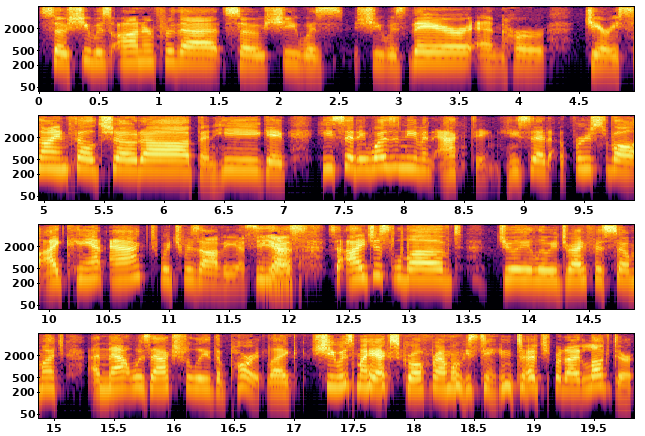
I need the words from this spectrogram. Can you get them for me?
so she was honored for that. So she was she was there, and her Jerry Seinfeld showed up and he gave, he said it wasn't even acting. He said, first of all, I can't act, which was obvious. He yes. Goes, so I just loved Julia Louis Dreyfus so much. And that was actually the part. Like, she was my ex girlfriend. We stayed in touch, but I loved her.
